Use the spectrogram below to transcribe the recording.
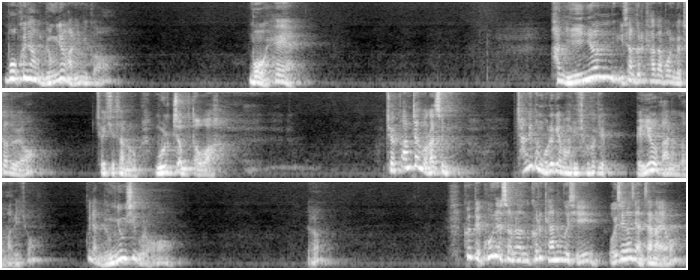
뭐 그냥 명령 아닙니까? 뭐 해. 한 2년 이상 그렇게 하다 보니까 저도요, 저희 집사람 물좀 떠와. 제가 깜짝 놀랐습니다. 자기도 모르게 말이죠. 그게 배어가는 거 말이죠. 그냥 명령식으로. 근데 군에서는 그렇게 하는 것이 어색하지 않잖아요.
